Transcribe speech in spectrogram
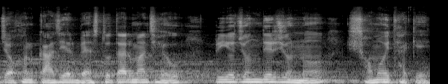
যখন কাজের ব্যস্ততার মাঝেও প্রিয়জনদের জন্য সময় থাকে,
